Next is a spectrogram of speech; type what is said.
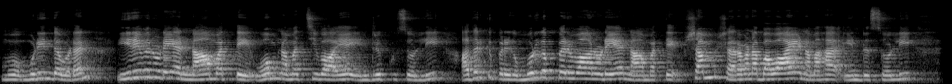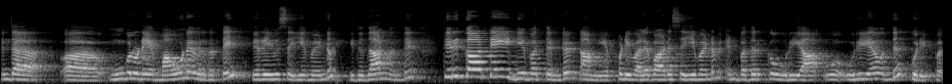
முடிந்தவுடன் இறைவனுடைய நாமத்தை ஓம் நமச்சிவாய என்று சொல்லி அதற்கு பிறகு முருகப்பெருமானுடைய நாமத்தை ஷம் சரவணபவாய நமக என்று சொல்லி இந்த உங்களுடைய மௌன விரதத்தை நிறைவு செய்ய வேண்டும். இதுதான் வந்து திருக்கார்த்திகை தீபத்தன்று நாம் எப்படி வழிபாடு செய்ய வேண்டும் என்பதற்கு உரிய உ- உரிய வந்து குறிப்பு.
